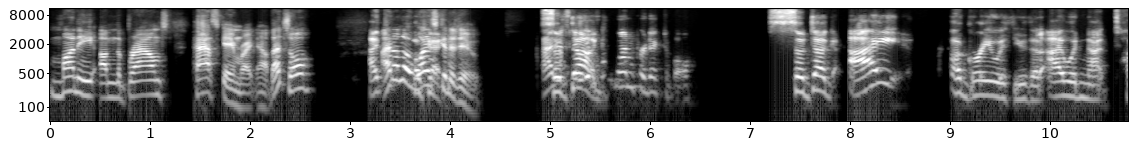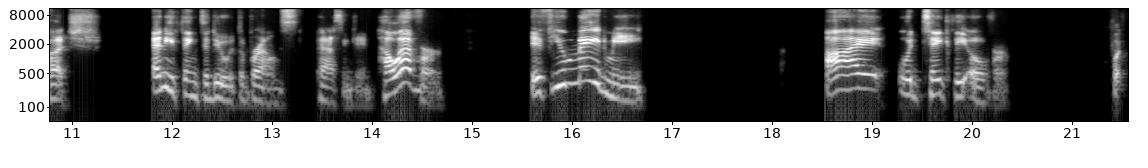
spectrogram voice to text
money on the Browns pass game right now. That's all. I I don't know what it's going to do. I So just think Doug, it's unpredictable. So, Doug, I agree with you that I would not touch anything to do with the Browns passing game. However, if you made me, I would take the over. What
